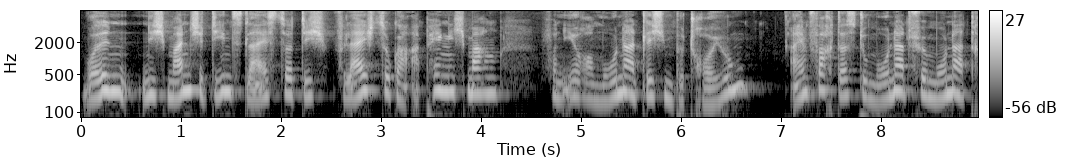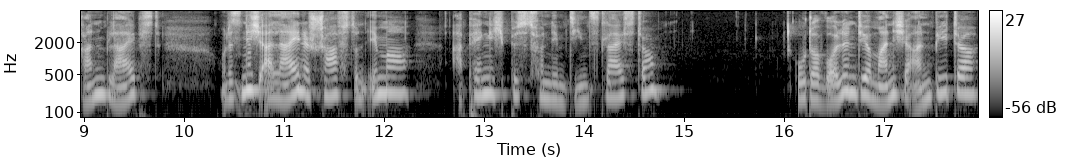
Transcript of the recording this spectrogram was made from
wollen nicht manche Dienstleister dich vielleicht sogar abhängig machen von ihrer monatlichen Betreuung? Einfach, dass du Monat für Monat dran bleibst und es nicht alleine schaffst und immer abhängig bist von dem Dienstleister? Oder wollen dir manche Anbieter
